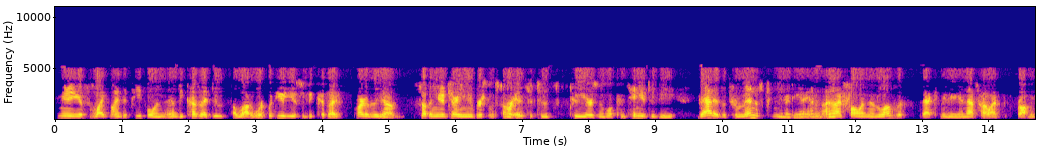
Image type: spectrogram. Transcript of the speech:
community of like-minded people, and, and because I do a lot of work with you, and because I'm part of the uh, Southern Unitarian Universalist Summer Institute two years and will continue to be, that is a tremendous community, and, and I've fallen in love with that community, and that's how it brought me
